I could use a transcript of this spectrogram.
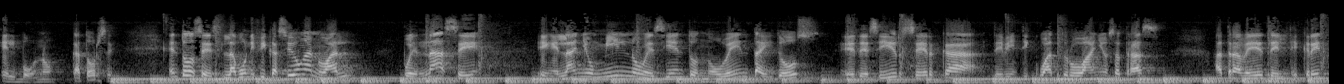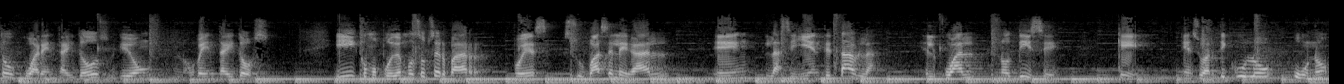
el bono 14. Entonces, la bonificación anual pues nace en el año 1992, es decir, cerca de 24 años atrás, a través del decreto 42-92. Y como podemos observar, pues su base legal en la siguiente tabla, el cual nos dice que en su artículo 1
